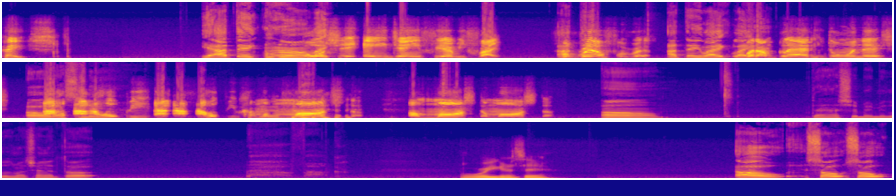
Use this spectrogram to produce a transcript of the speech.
Peace. Yeah, I think like Bullshit AJ and Fury fight. For I think- real, for real. I think like like but I'm glad he's doing this. Oh, I, that's I. I hope he I, I, I hope you become a monster. a monster monster. um Damn, that shit made me lose my train of thought. Fuck. What were you gonna say? Oh, so so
